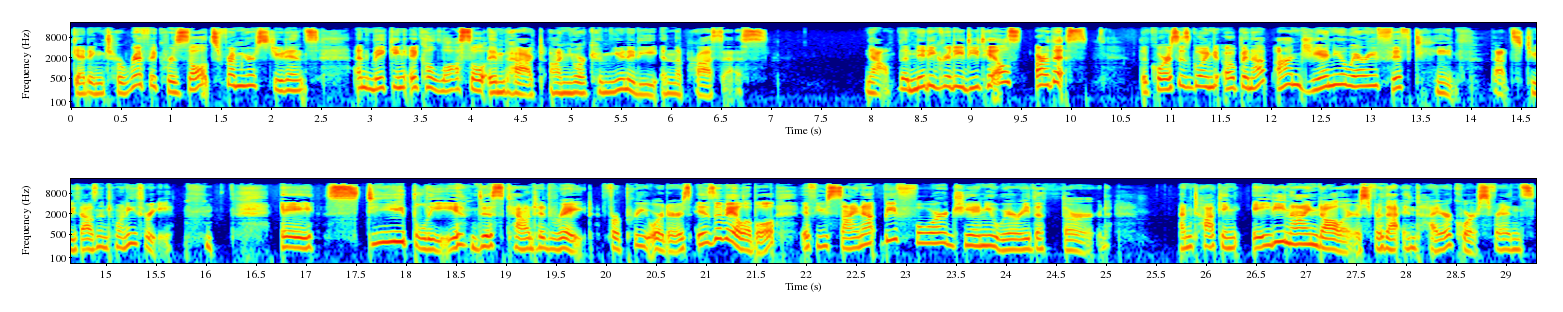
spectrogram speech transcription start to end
getting terrific results from your students and making a colossal impact on your community in the process. Now, the nitty gritty details are this the course is going to open up on January 15th. That's 2023. a steeply discounted rate for pre orders is available if you sign up before January the 3rd. I'm talking $89 for that entire course, friends.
